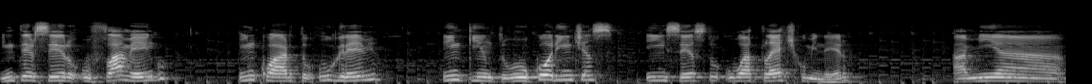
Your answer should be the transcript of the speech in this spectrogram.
Em terceiro, o Flamengo. Em quarto, o Grêmio. Em quinto, o Corinthians. E em sexto, o Atlético Mineiro. A minha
